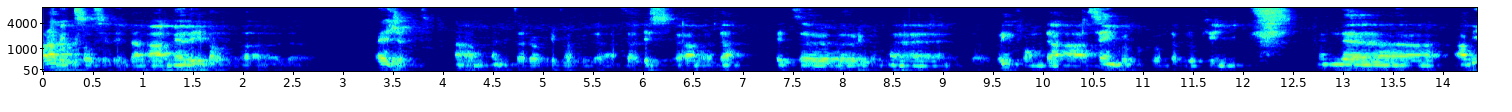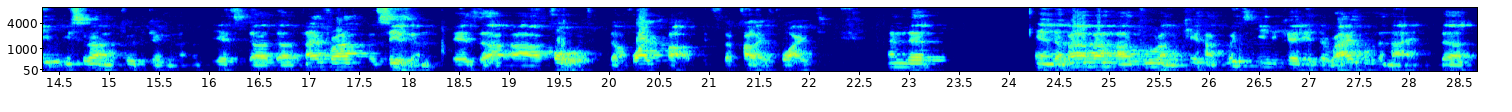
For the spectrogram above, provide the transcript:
Arabic society, the uh, medieval uh, the Egypt, um, and the, to the, the this uh, the it's uh, bring from the uh, same book from the Bulkini. And uh, Abib, Misra, and Tutjim, yes, the, the season is uh, uh, cold, the white part, it's the color is white. And uh, and the Baba, Hatur, and Kihak, which indicated the rise of the Nile, the,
